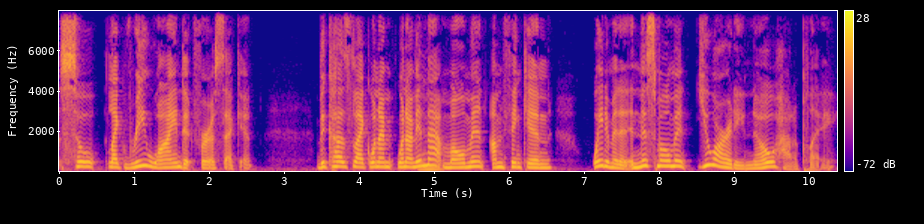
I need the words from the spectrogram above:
So, like, rewind it for a second because like when i'm when i'm in that mm-hmm. moment i'm thinking wait a minute, in this moment, you already know how to play.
